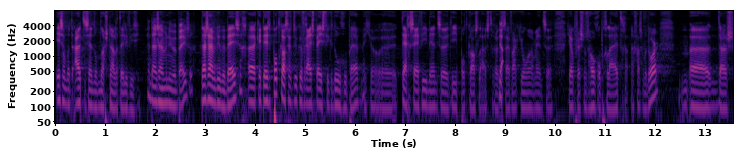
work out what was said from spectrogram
is om het uit te zenden op nationale televisie. En daar zijn we nu mee bezig. Daar zijn we nu mee bezig. Eh, kijk, deze podcast heeft natuurlijk een vrij specifieke doelgroep. Hè? Weet je, eh, tech-savvy mensen die podcast luisteren. Ja. Dat zijn vaak jongere mensen, young professionals, hoog opgeleid. Ga, dan gaan ze maar door. Eh, daar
